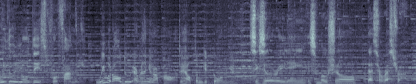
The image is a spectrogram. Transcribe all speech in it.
We're doing all this for family. We would all do everything in our power to help them get going again. It's exhilarating, it's emotional. That's a restaurant.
